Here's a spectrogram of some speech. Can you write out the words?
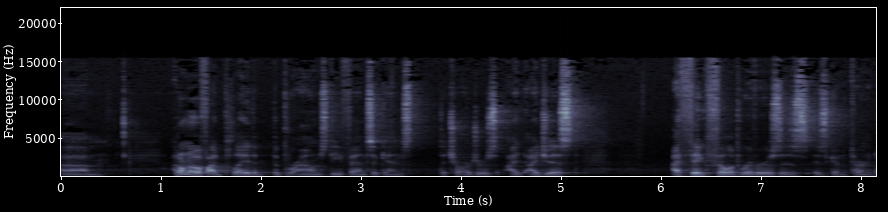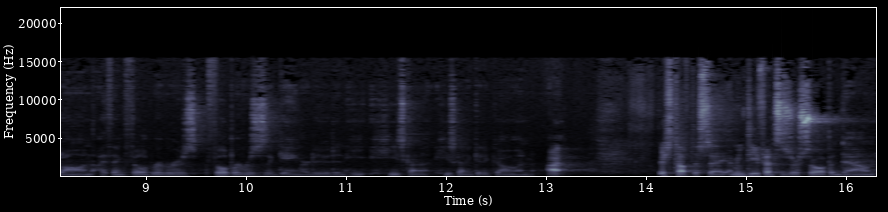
Um, I don't know if I'd play the, the Browns defense against the Chargers. I, I just I think Philip Rivers is, is going to turn it on. I think Philip Rivers Philip Rivers is a gamer, dude, and he he's gonna he's gonna get it going. I it's tough to say. I mean, defenses are so up and down.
